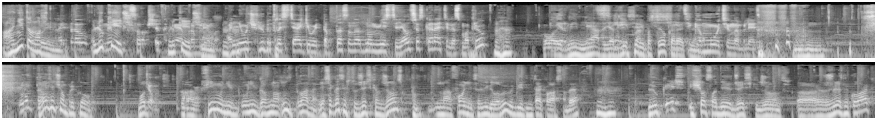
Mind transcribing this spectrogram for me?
А они там аж... Какой именно? Это у Люк Netflix Кейдж. вообще такая Люк Кейдж. проблема. Мгм. Они очень любят растягивать, топтаться на одном месте. Я вот сейчас «Карателя» смотрю. Ага. Ой, первые блин, не надо, я две серии посмотрел «Карателя». тягомотина, блядь. Ну. Знаете, в чем прикол? Вот а, фильм у них, у них говно. Ну, ладно, я согласен, что Джессика Джонс на фоне «Сорви головы» выглядит не так классно, да? Люк Кейдж еще слабее Джессики Джонс. А, Железный кулак,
